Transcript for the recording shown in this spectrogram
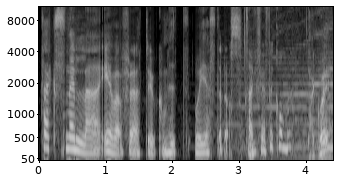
Tack snälla Eva för att du kom hit och gästade oss. Tack för att jag fick komma. Tack och hej.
